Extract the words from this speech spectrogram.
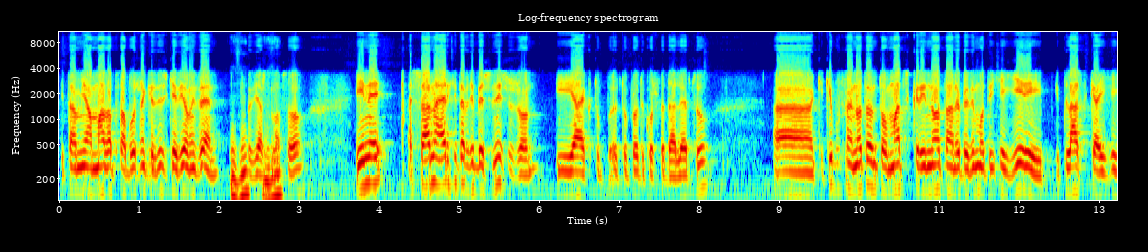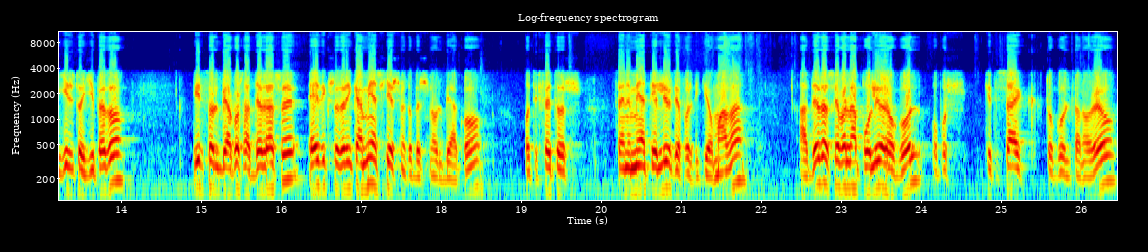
Ήταν μια ομάδα που θα μπορούσε να κερδίσει και 2-0 στο διάστημα αυτό. Είναι σαν να έρχεται από την περσινή σεζόν η ΑΕΚ του, του πρώτου 25 λεπτού. Α, και εκεί που φαινόταν το μάτς κρινόταν ρε παιδί μου ότι είχε γύρει η πλάστικα, είχε γύρει το γήπεδο. Ήρθε ο Ολυμπιακός, αντέδρασε, έδειξε ότι δεν έχει καμία σχέση με τον περσινό Ολυμπιακό, ότι φέτος θα είναι μια τελείως διαφορετική ομάδα. Αντέδρασε, έβαλε ένα πολύ ωραίο γκολ, όπως και της ΣΑΕΚ το γκολ ήταν ωραίο.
